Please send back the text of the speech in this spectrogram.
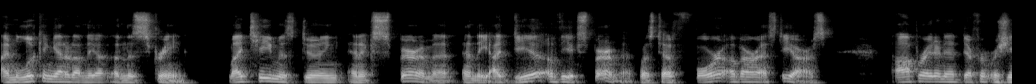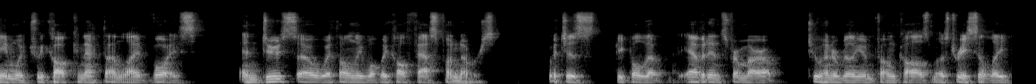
I'm looking at it on the on the screen. My team is doing an experiment, and the idea of the experiment was to have four of our SDRs operate in a different regime, which we call Connect on Live Voice, and do so with only what we call fast phone numbers, which is people that evidence from our 200 million phone calls most recently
